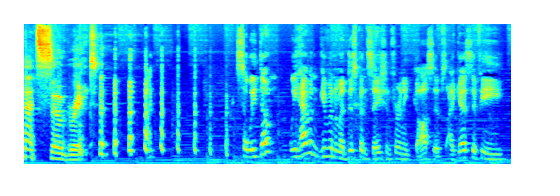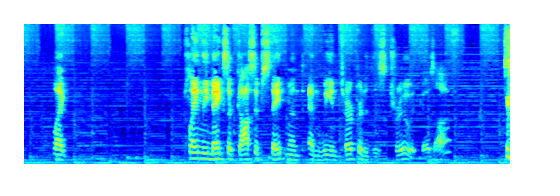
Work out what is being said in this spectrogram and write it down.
that's so great. So we don't, we haven't given him a dispensation for any gossips. I guess if he, like, plainly makes a gossip statement and we interpret it as true, it goes off.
